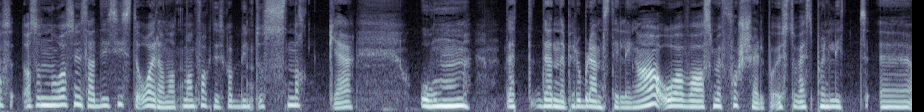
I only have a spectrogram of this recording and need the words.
altså Nå syns jeg de siste årene at man faktisk har begynt å snakke om denne problemstillinga, og hva som er forskjell på øst og vest på en litt uh,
